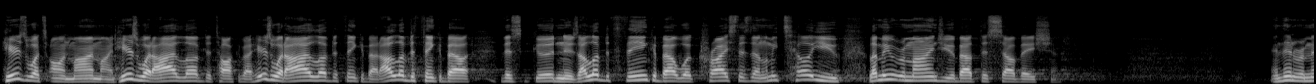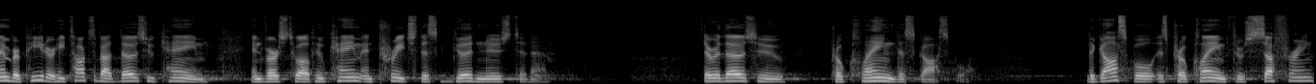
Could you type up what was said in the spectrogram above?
Here's what's on my mind. Here's what I love to talk about. Here's what I love to think about. I love to think about this good news. I love to think about what Christ has done. Let me tell you, let me remind you about this salvation. And then remember, Peter, he talks about those who came in verse 12, who came and preached this good news to them. There were those who proclaimed this gospel. The gospel is proclaimed through suffering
